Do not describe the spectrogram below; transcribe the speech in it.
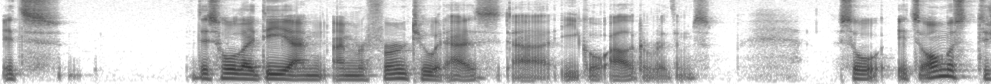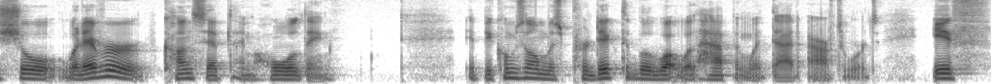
it's this whole idea, I'm, I'm referring to it as uh, ego algorithms. So it's almost to show whatever concept I'm holding, it becomes almost predictable what will happen with that afterwards. If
